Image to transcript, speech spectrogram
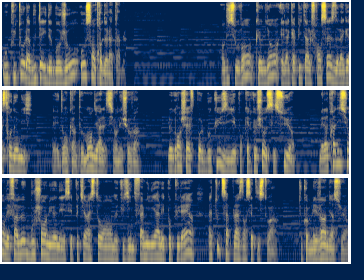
ou plutôt la bouteille de Beaujolais au centre de la table. On dit souvent que Lyon est la capitale française de la gastronomie, et donc un peu mondiale si on est chauvin. Le grand chef Paul Bocuse y est pour quelque chose, c'est sûr, mais la tradition des fameux bouchons lyonnais, ces petits restaurants de cuisine familiale et populaire, a toute sa place dans cette histoire, tout comme les vins bien sûr.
